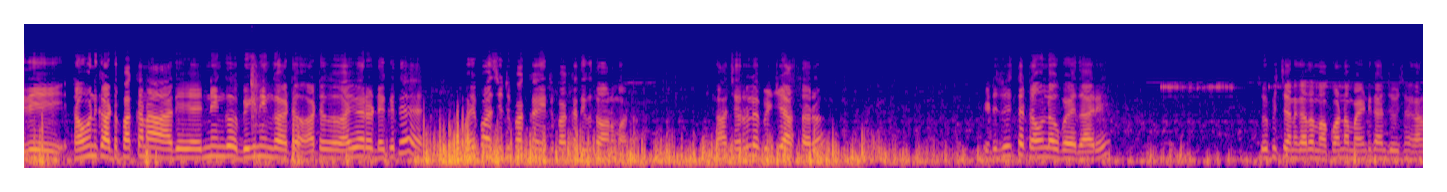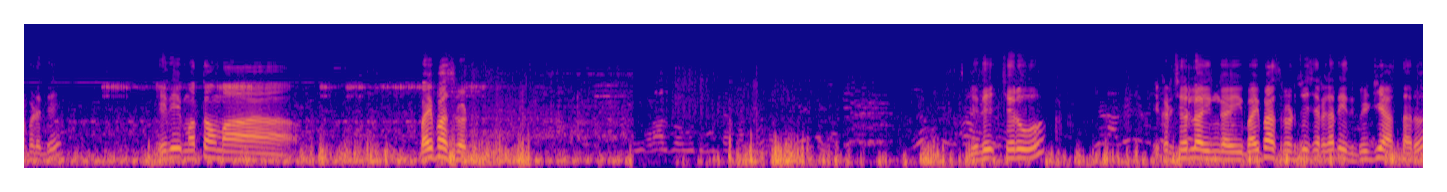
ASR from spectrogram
ఇది టౌన్కి అటు పక్కన అది ఎండింగ్ బిగినింగ్ అటు అటు హైవే రోడ్ ఎక్కితే బైపాస్ ఇటు పక్క ఇటు పక్క దిగుతాం అనమాట ఆ చెరువులో బ్రిడ్జ్ చేస్తారు ఇటు చూస్తే టౌన్లోకి పోయే దారి. చూపించాను కదా మా కొండ మా ఇంటికాని చూసిన కనపడింది ఇది మొత్తం మా బైపాస్ రోడ్డు. ఇది చెరువు. ఇక్కడ చెరువులో ఇంకా ఈ బైపాస్ రోడ్డు చూశారు కదా ఇది బ్రిడ్జి వేస్తారు.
